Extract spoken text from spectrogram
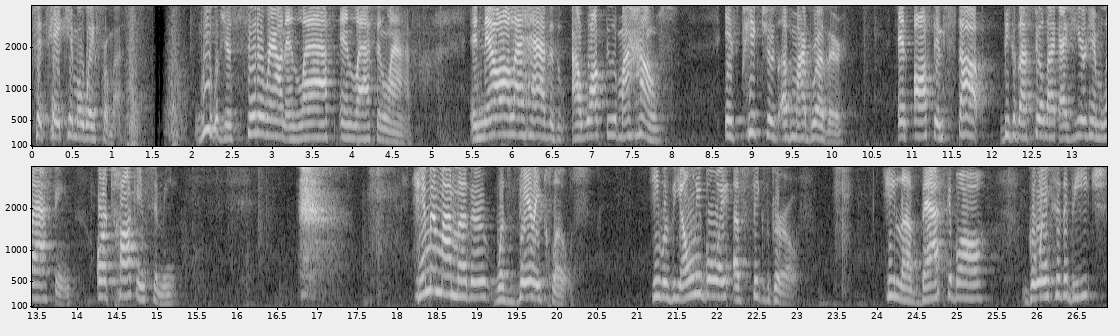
to take him away from us. We would just sit around and laugh and laugh and laugh. And now all I have is I walk through my house is pictures of my brother and often stop because I feel like I hear him laughing or talking to me. Him and my mother was very close. He was the only boy of six girls. He loved basketball, going to the beach.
